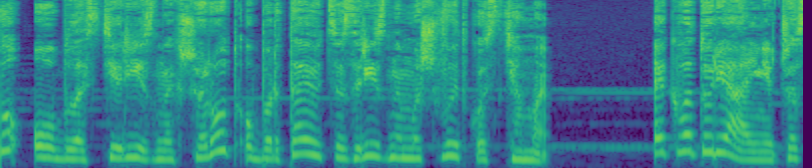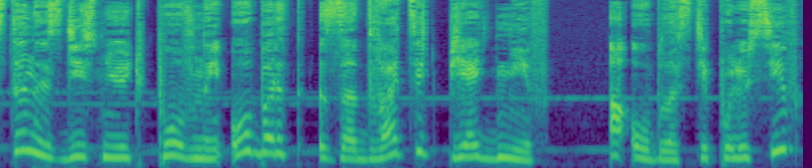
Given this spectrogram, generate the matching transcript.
то області різних широт обертаються з різними швидкостями. Екваторіальні частини здійснюють повний оберт за 25 днів, а області полюсів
